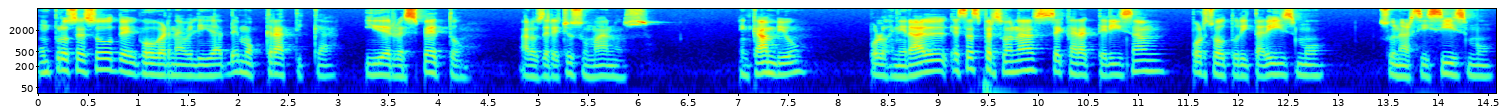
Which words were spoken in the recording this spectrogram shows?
un proceso de gobernabilidad democrática y de respeto a los derechos humanos. En cambio, por lo general, estas personas se caracterizan por su autoritarismo, su narcisismo,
